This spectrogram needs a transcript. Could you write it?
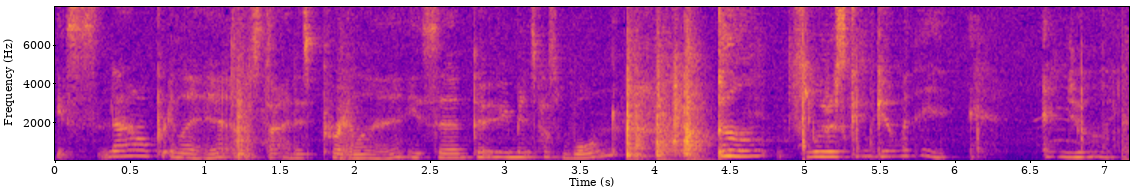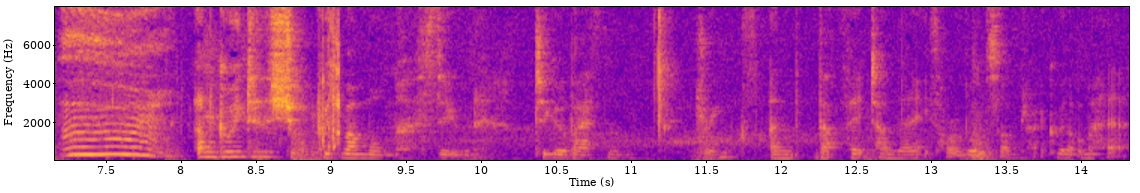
It's now pretty late. I'm starting this pretty late. It's uh, 30 minutes past one. so we're just gonna go with it. Enjoy. Mm, I'm going to the shop with my mum soon to go buy some drinks, and that fake tan there is horrible, so I'm trying to cover that on my hair.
